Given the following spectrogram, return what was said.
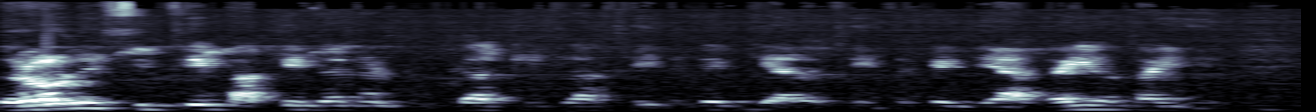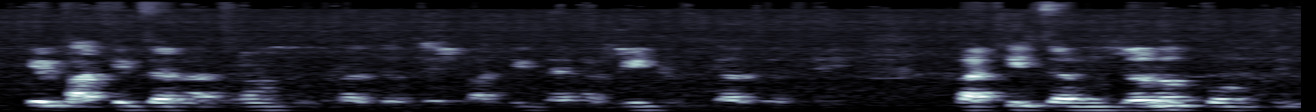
ગ્રહોની સ્થિતિ બાકી કેટલા થઈ શકે, ક્યારે થઈ શકે, જે આગાહીઓ થાય છે કે પાકિસ્તાનના ત્રણ ટુકડા થશે. પાકિસ્તાનના બે ટુકડા થશે. પાકિસ્તાનનું દલક પણ થઈ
